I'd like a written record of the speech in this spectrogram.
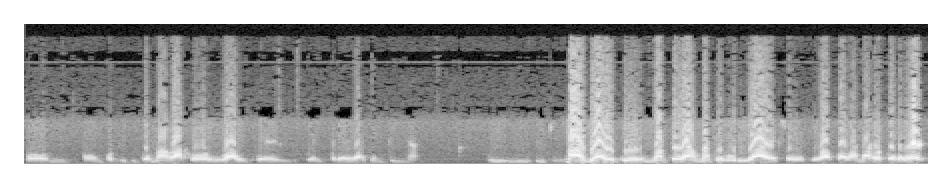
un, poquitito más bajo igual que el, que el pre de Argentina. Y, más allá de que no te da una seguridad eso de que vas a ganar o perder,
